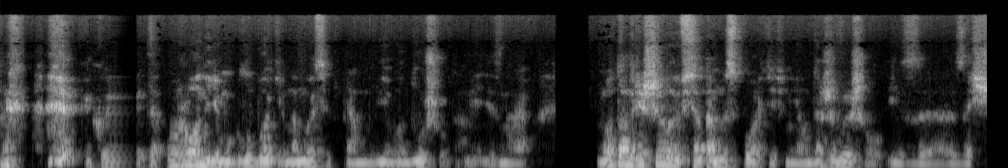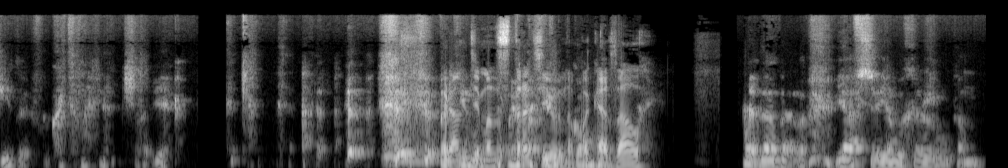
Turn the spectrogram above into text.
какой-то урон ему глубокий наносит прям в его душу, там, я не знаю. Вот он решил все там испортить мне. Он даже вышел из э, защиты в какой-то момент человек. Прям демонстративно показал. Да-да, я все, я выхожу, там,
